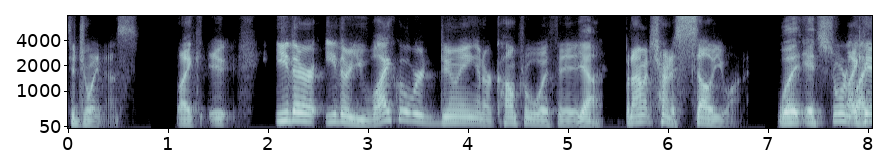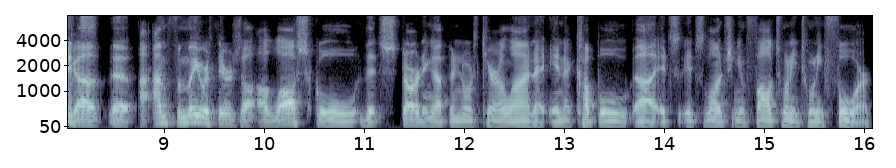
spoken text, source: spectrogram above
to join us. Like it, either either you like what we're doing and are comfortable with it, Yeah. but I'm not trying to sell you on it. Well, it's sort of Like like, uh, uh, I'm familiar with. There's a, a law school that's starting up in North Carolina, in a couple. Uh, it's it's launching in fall 2024,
